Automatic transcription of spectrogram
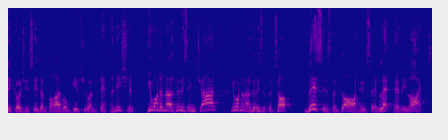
because you see, the Bible gives you a definition. You want to know who's in charge? You want to know who's at the top? This is the God who said, Let there be light.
